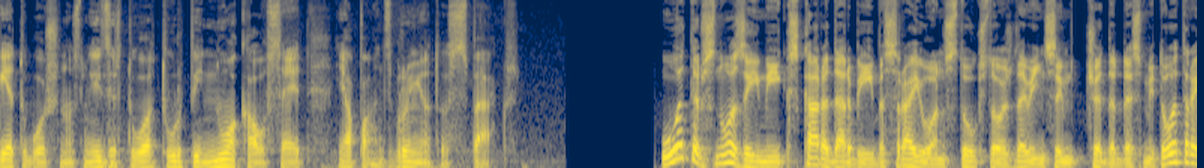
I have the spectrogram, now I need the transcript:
pietuvošanos, un līdz ar to turpina nokausēt Japānas bruņotos spēkus. Otrs nozīmīgs kara darbības rajons 1942.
